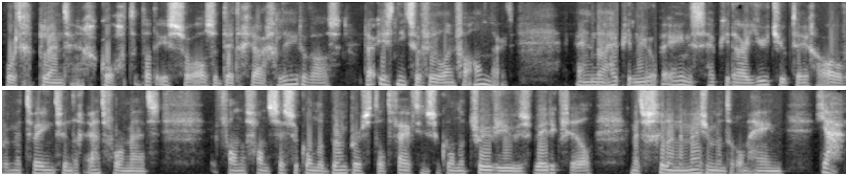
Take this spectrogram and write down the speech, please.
wordt gepland en gekocht, dat is zoals het 30 jaar geleden was. Daar is niet zoveel in veranderd. En dan heb je nu opeens, heb je daar YouTube tegenover met 22 ad formats van, van 6 seconden bumpers tot 15 seconden true views, weet ik veel, met verschillende measurements eromheen. Ja,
